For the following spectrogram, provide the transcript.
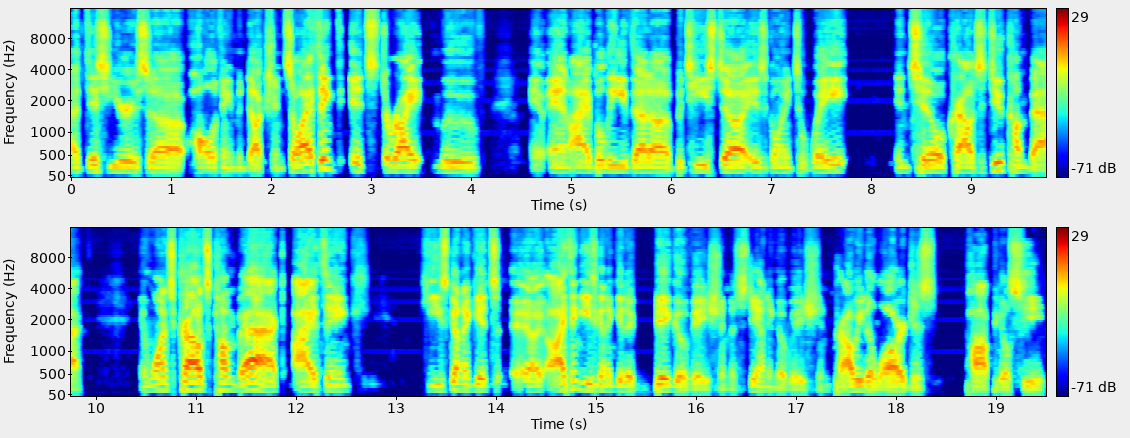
at this year's uh, Hall of Fame induction. So I think it's the right move, and I believe that uh, Batista is going to wait until crowds do come back, and once crowds come back, I think he's going to get. Uh, I think he's going to get a big ovation, a standing ovation, probably the largest pop you'll see.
